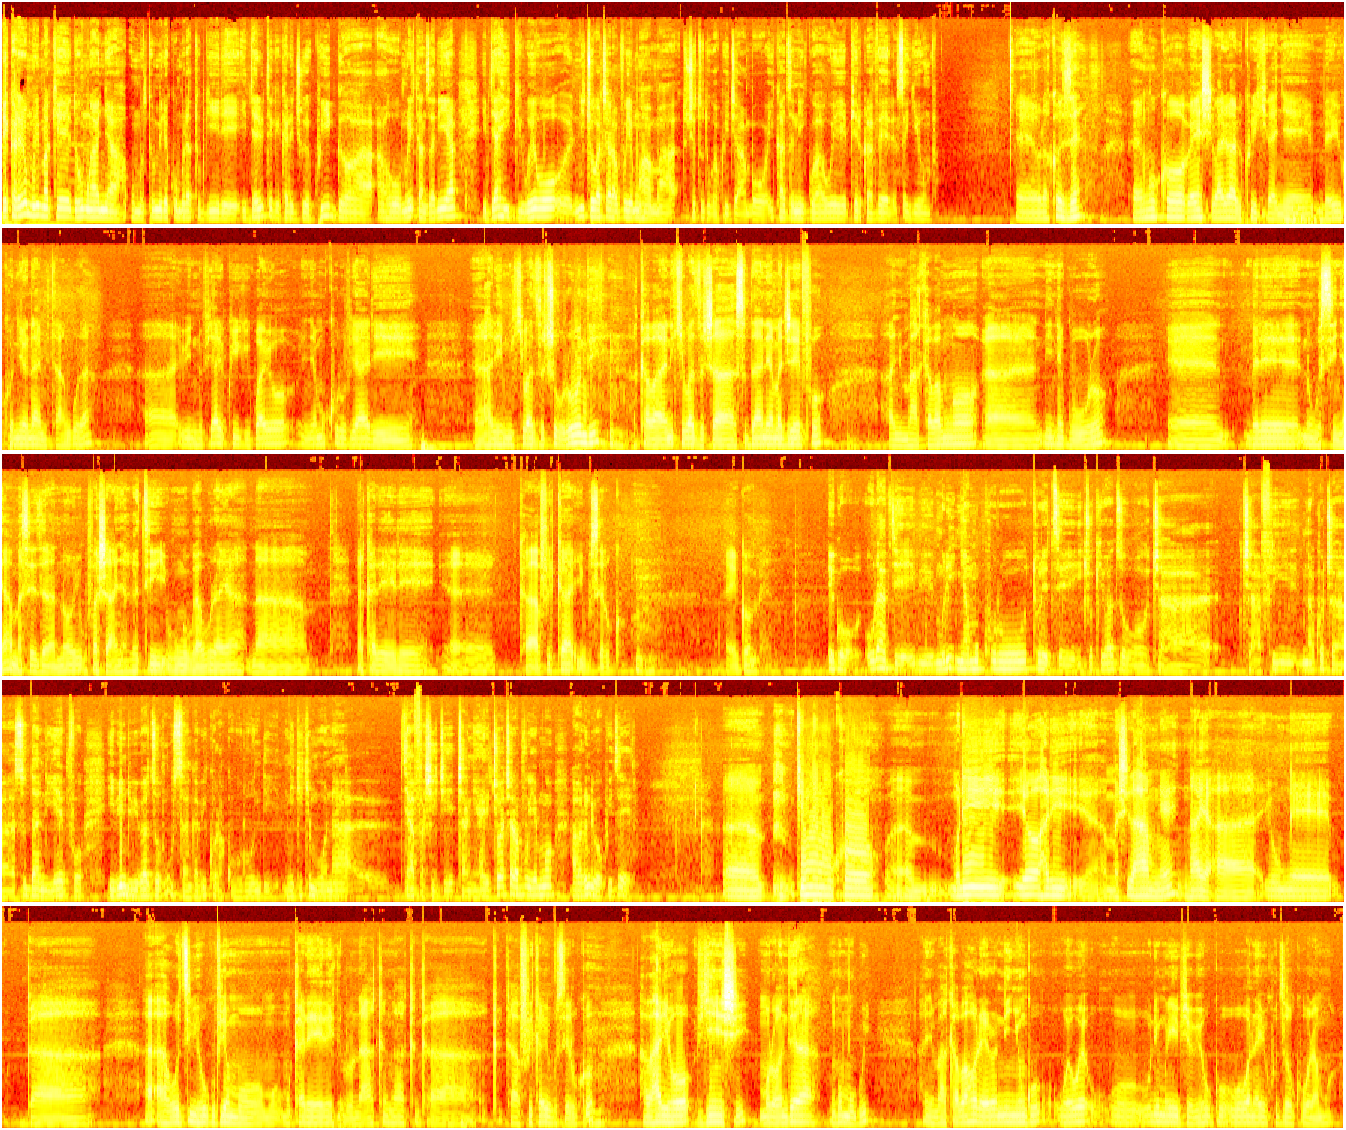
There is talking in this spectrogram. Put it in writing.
reka rero muri make duha umwanya umutumire kumbura tubwire ibyari bitegekarijwe kwiga aho muri tanzania ibyahigiweho n'icyo baca aravuyemo duce tuduga ku ijambo ikaze ni rwawe Pierre Claver nsengiyumva eh, urakoze eh, nk'uko benshi bari babikurikiranye mbere y'uko niyo nama itangura ah, ibintu byari kwigirwayo nyamukuru byari Eh, harimo ikibazo cy'u Burundi hakaba n'ikibazo cya sudani y'amajyepfo hanyuma hakabamwo eh, n'integuro eh, mbere no gusinya amasezerano yo gufashanya hagati y'ubumwe bwa buraya n'akarere ka afurika y'ubuseruko mm-hmm. egome ego urabye ibi muri nyamukuru turetse icyo kibazo cya cha Afri nako cha Sudani y'epfo ibindi bibazo usanga bikora ku Burundi ni giki mubona eh, byafashije canke hari cyo bacaravuyemwo abarundi bo kwizera eh, kimwe nuko eh, muri yo hari amashirahamwe nk'aya ah, y'umwe bwa ah, ahuza ibihugu byo mu karere runaka nk'aka ka afurika y'ubuseruko mm -hmm. haba hariho byinshi murondera nk'umugwi hanyuma hakabaho rero n'inyungu wewe uri muri ibyo bihugu uba ubona yuko uzokuramo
